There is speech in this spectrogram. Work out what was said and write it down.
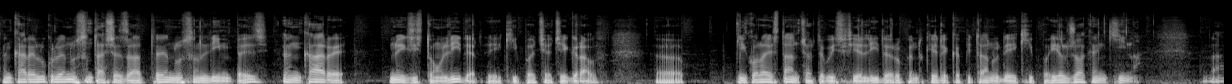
în care lucrurile nu sunt așezate, nu sunt limpezi, în care nu există un lider de echipă, ceea ce e grav. Uh, Nicolae Stanciu ar trebui să fie liderul pentru că el e capitanul de echipă. El joacă în China. Da?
